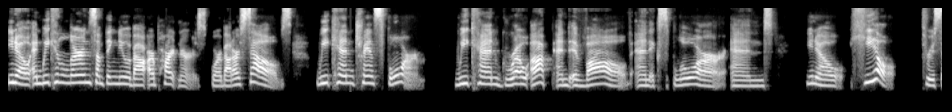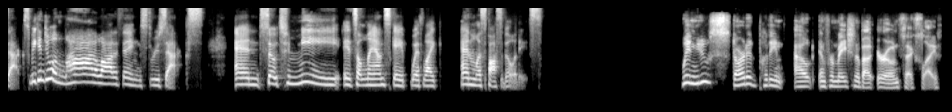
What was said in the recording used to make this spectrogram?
you know, and we can learn something new about our partners or about ourselves. We can transform. We can grow up and evolve and explore and, you know, heal through sex. We can do a lot, a lot of things through sex. And so to me, it's a landscape with like endless possibilities. When you started putting out information about your own sex life,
